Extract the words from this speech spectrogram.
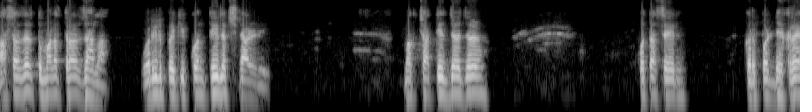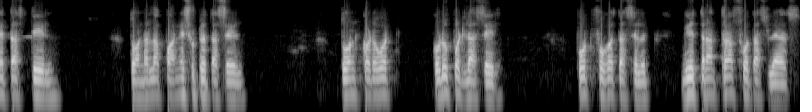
असा जर तुम्हाला त्रास झाला वरील पैकी कोणतेही लक्षणे आढळली. मग छातीत जळजळ होत असेल करपट ढेकरा येत असतील तोंडाला पाणी सुटत असेल तोंड कडवट कडू पडलं असेल पोट फुगत असेल गिळताना त्रास होत असल्यास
